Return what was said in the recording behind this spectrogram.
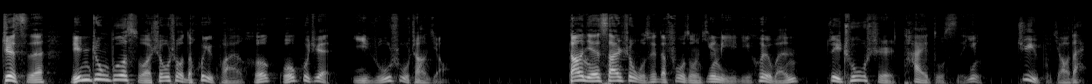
至此，林中波所收受的汇款和国库券已如数上缴。当年三十五岁的副总经理李慧文最初是态度死硬，拒不交代。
